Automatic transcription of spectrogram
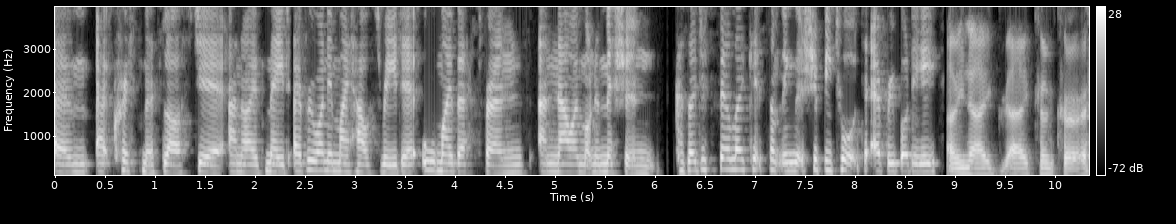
um, at Christmas last year, and I've made everyone in my house read it, all my best friends, and now I'm on a mission because I just feel like it's something that should be taught to everybody. I mean, I, I concur.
